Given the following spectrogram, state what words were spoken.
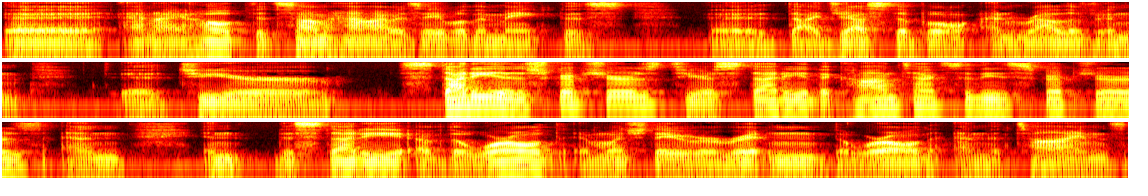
Uh, and I hope that somehow I was able to make this uh, digestible and relevant uh, to your study of the scriptures, to your study of the context of these scriptures, and in the study of the world in which they were written, the world and the times.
